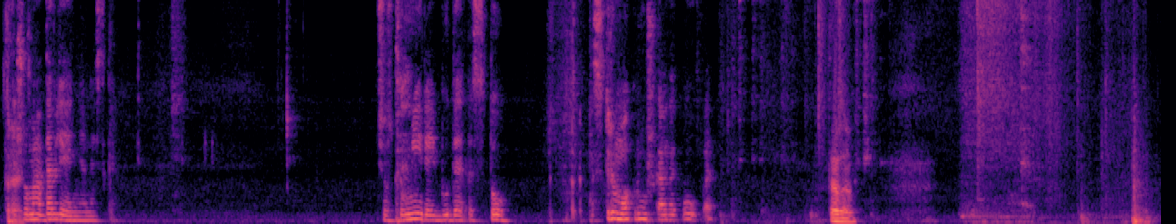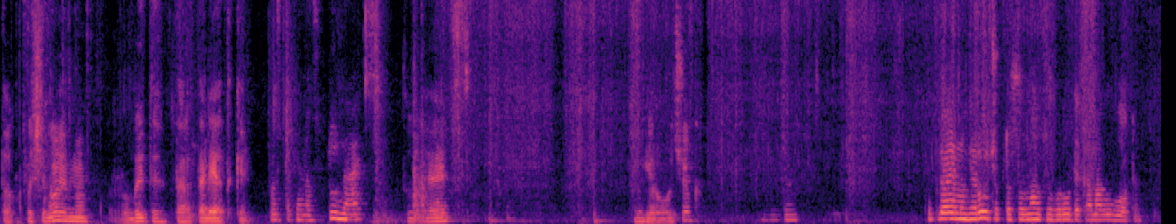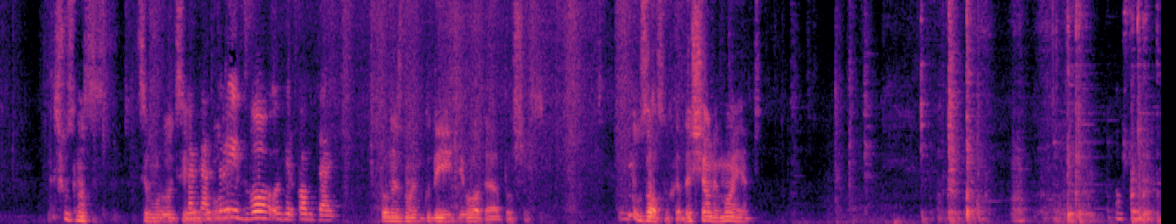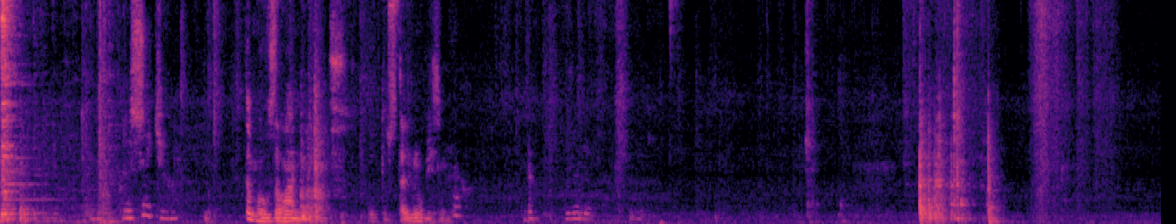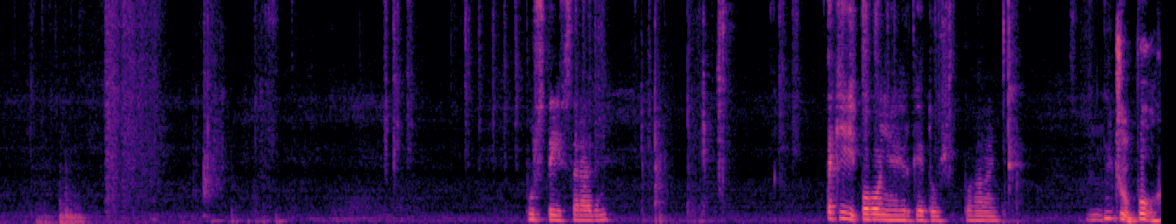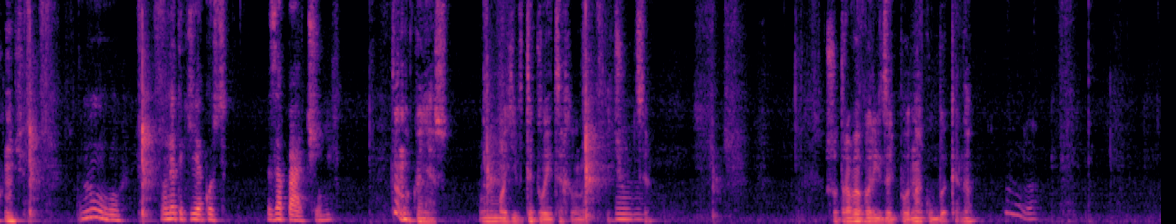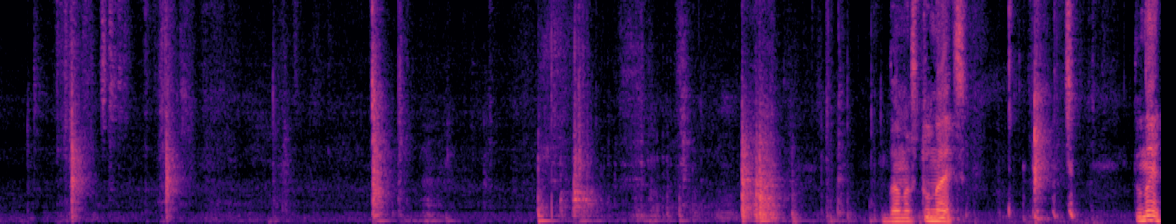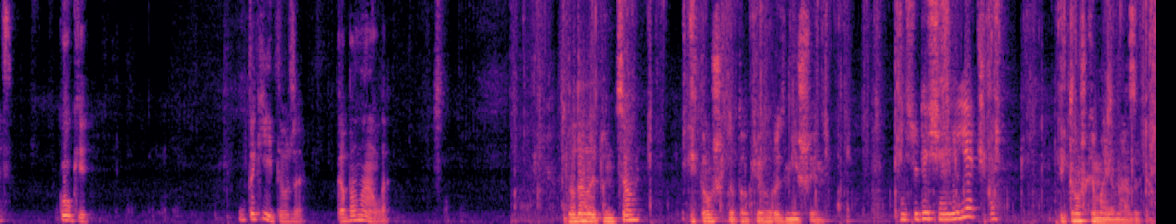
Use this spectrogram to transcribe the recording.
це що Третє. має давлення низьке. Щось поміряй буде 100. З трьома кружками купи. Та-да. Так, починаємо робити тарталетки. Ось таке на тунець. Тунець. Гірочок. Купляємо гірочок, то що в нас з огородика маловато. Та щось у нас в цьому році. Така три-двох огірком в день. То не знаємо, куди їх дівати, а то щось. Ну, засуха, доща немає. Ось. Кришить його. Та був зелений. Ту стальну візьму. Пустий всередині. Такі погоні огірки теж поганенькі. Нічого, похнуть. Ну, вони такі якось запечені. Та ну, звісно. Вони мають і в теплицях вони печуться. Що треба порізати по на кубики, да? Да наш тунець. Тунець. Куки. Ну такий ти вже. Кабанала. Додали тунця і трошки так його розмішуємо. І сюди ще яєчко. І трошки майонезика.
